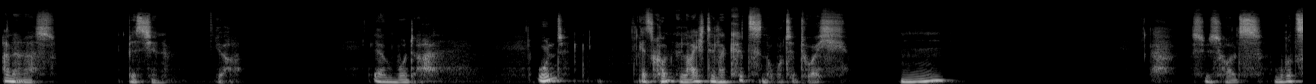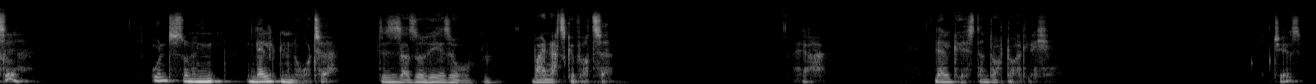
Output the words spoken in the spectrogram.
Ananas, bisschen, ja, irgendwo da. Und jetzt kommt eine leichte Lakritznote durch. Hm. Süßholzwurzel und so eine Nelkennote. Das ist also hier so Weihnachtsgewürze. Ja, Nelke ist dann doch deutlich. Cheers.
